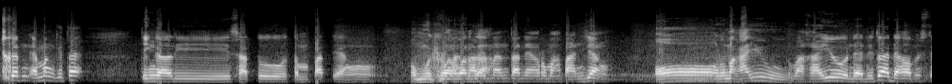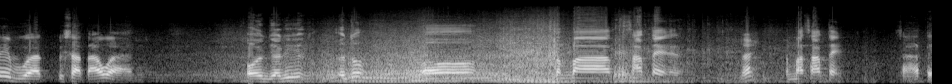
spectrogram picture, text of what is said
kan emang kita tinggal di satu tempat yang pemukiman rumah warga. Kalimantan yang rumah panjang Oh, rumah kayu. rumah kayu dan itu ada homestay buat wisatawan Oh, jadi itu oh tempat sate. Hah? tempat sate, sate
